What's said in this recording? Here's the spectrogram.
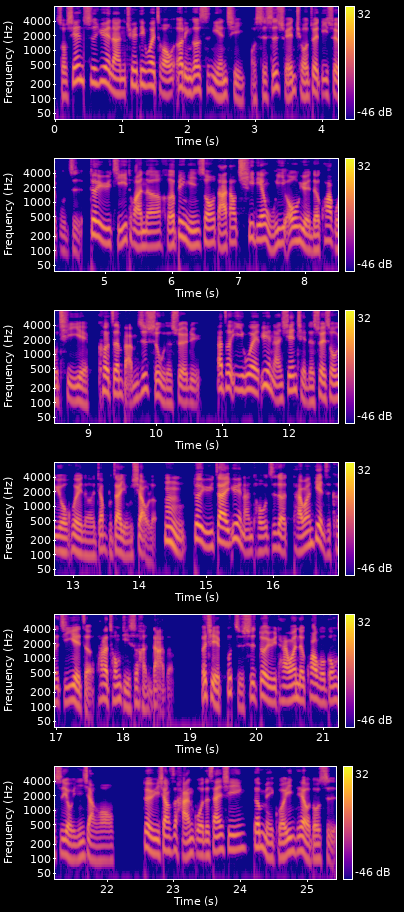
首先是越南确定会从二零二四年起，哦，实施全球最低税负制，对于集团呢合并营收达到七点五亿欧元的跨国企业，课征百分之十五的税率。那这意味越南先前的税收优惠呢将不再有效了。嗯，对于在越南投资的台湾电子科技业者，它的冲击是很大的，而且不只是对于台湾的跨国公司有影响哦，对于像是韩国的三星跟美国 Intel 都是。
